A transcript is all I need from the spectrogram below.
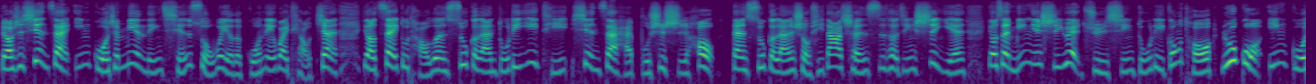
表示现在英国正面临前所未有的国内外挑战，要再度讨论苏格兰独立议题，现在还不是时候。但苏格兰首席大臣斯特金誓言，要在明年十月举行独立公投。如果英国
